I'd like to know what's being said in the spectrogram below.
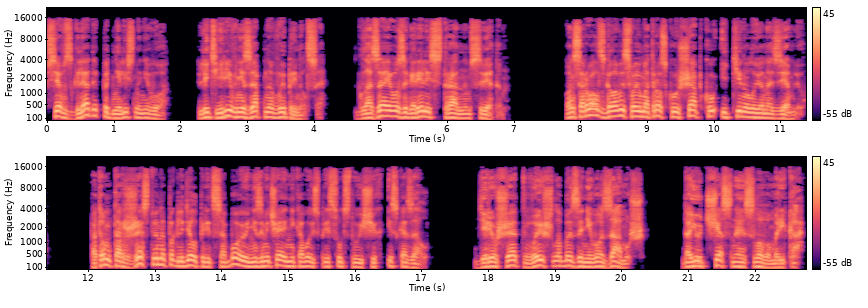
Все взгляды поднялись на него. Летьери внезапно выпрямился. Глаза его загорелись странным светом. Он сорвал с головы свою матросскую шапку и кинул ее на землю. Потом торжественно поглядел перед собою, не замечая никого из присутствующих, и сказал, «Дерюшет вышла бы за него замуж. Даю честное слово моряка».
